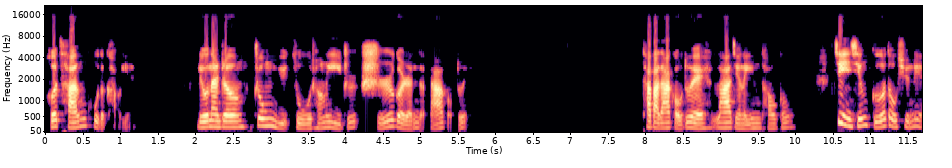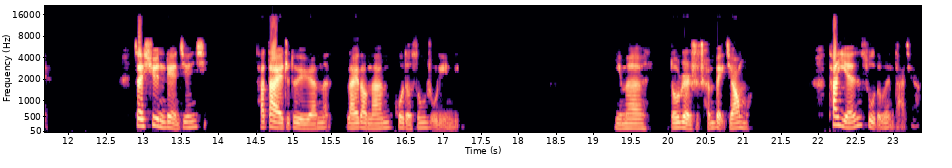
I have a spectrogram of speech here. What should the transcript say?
和残酷的考验，刘南征终于组成了一支十个人的打狗队。他把打狗队拉进了樱桃沟，进行格斗训练。在训练间隙，他带着队员们来到南坡的松树林里。你们都认识陈北江吗？他严肃地问大家。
